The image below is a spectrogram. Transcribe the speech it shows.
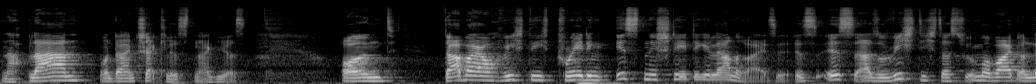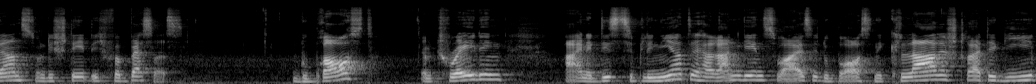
nach Plan und deinen Checklisten agierst. Und dabei auch wichtig, Trading ist eine stetige Lernreise. Es ist also wichtig, dass du immer weiter lernst und dich stetig verbesserst. Du brauchst im Trading eine disziplinierte Herangehensweise, du brauchst eine klare Strategie,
